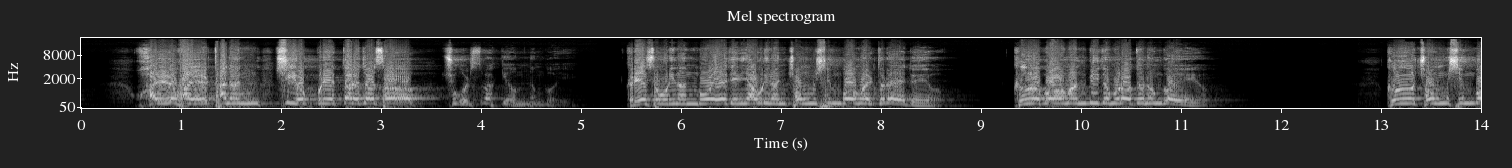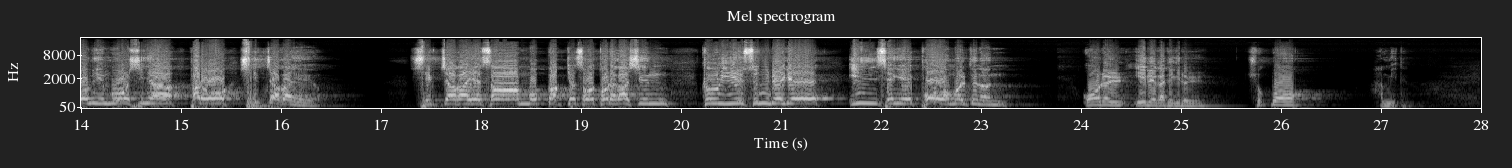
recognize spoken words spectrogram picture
활활 타는 지옥불에 떨어져서 죽을 수밖에 없는 거예요. 그래서 우리는 뭐 해야 되냐? 우리는 종신보험을 들어야 돼요. 그 보험은 믿음으로 드는 거예요. 그 종신보험이 무엇이냐? 바로 십자가예요. 십자가에서 못 박혀서 돌아가신 그 예수님에게 인생의 보험을 드는 오늘 예배가 되기를 축복합니다.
